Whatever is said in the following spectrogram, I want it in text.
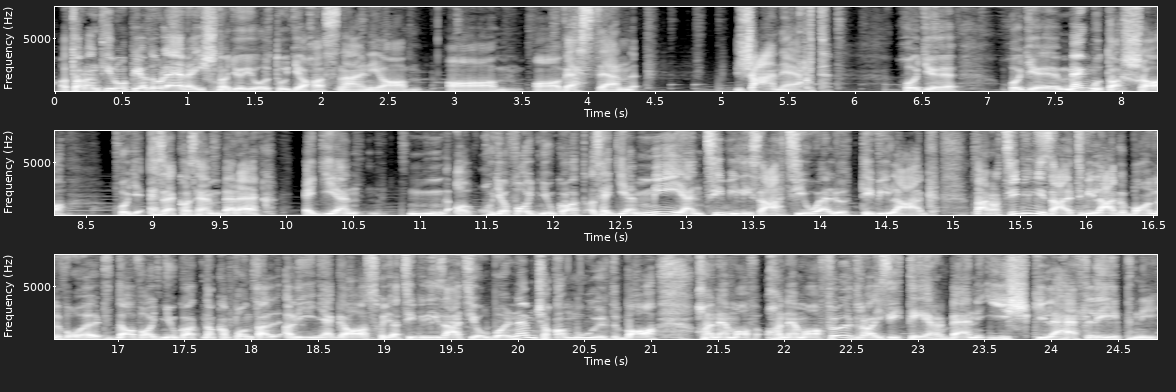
A Tarantino például erre is nagyon jól tudja használni a, a, a western zsánert. Hogy, hogy megmutassa, hogy ezek az emberek egy ilyen, hogy a vadnyugat az egy ilyen mélyen civilizáció előtti világ. Bár a civilizált világban volt, de a vadnyugatnak a pont a, lényege az, hogy a civilizációból nem csak a múltba, hanem a, hanem a földrajzi térben is ki lehet lépni.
